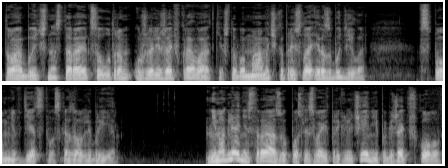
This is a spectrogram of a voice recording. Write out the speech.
то обычно стараются утром уже лежать в кроватке, чтобы мамочка пришла и разбудила. Вспомнив детство, сказал Лебриер. Не могли они сразу, после своих приключений, побежать в школу?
